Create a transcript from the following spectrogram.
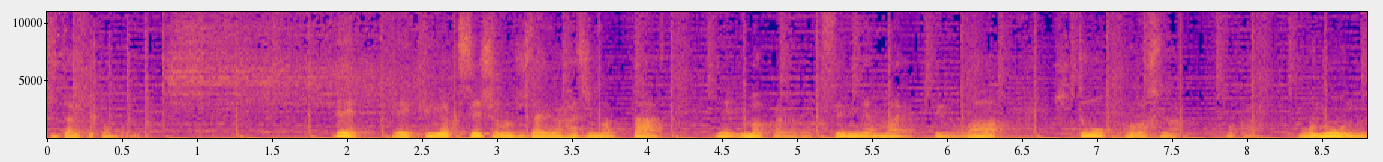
時代とともに。で、え旧約聖書の時代が始まった、ね、今から6000年前っていうのは、人を殺すなとか、物を盗むな、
